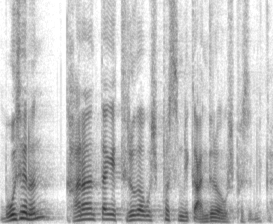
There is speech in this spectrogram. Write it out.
모세는 가나안 땅에 들어가고 싶었습니까? 안 들어가고 싶었습니까?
